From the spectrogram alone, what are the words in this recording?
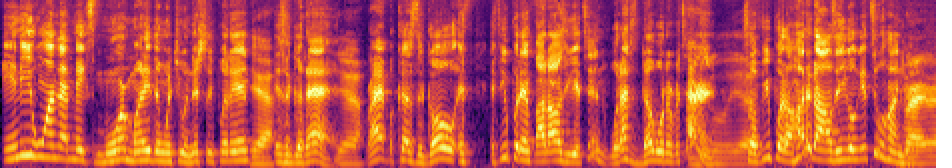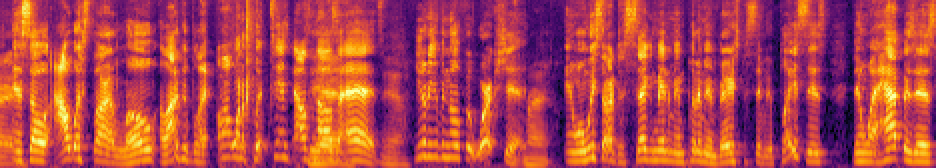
Anyone that makes more money than what you initially put in Yeah. is a good ad, Yeah. right? Because the goal, if if you put in five dollars, you get ten. Well, that's double the return. Yeah. So if you put hundred dollars, you're gonna get two hundred. Right, right. And so I would start low. A lot of people are like, oh, I want to put ten thousand dollars in ads. yeah. You don't even know if it works yet. Right. And when we start to segment them and put them in very specific places, then what happens is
